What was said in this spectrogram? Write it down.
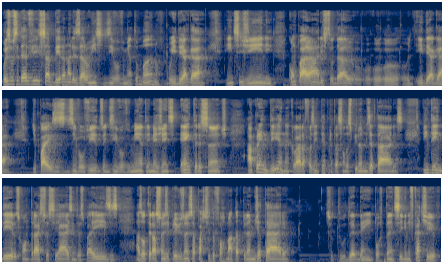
Por isso, você deve saber analisar o Índice de Desenvolvimento Humano, o IDH, Índice Gini, comparar e estudar o, o, o, IDH de países desenvolvidos, em desenvolvimento, emergentes, é interessante aprender, né, claro, a fazer a interpretação das pirâmides etárias, entender os contrastes sociais entre os países, as alterações e previsões a partir do formato da pirâmide etária. Isso tudo é bem importante e significativo.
